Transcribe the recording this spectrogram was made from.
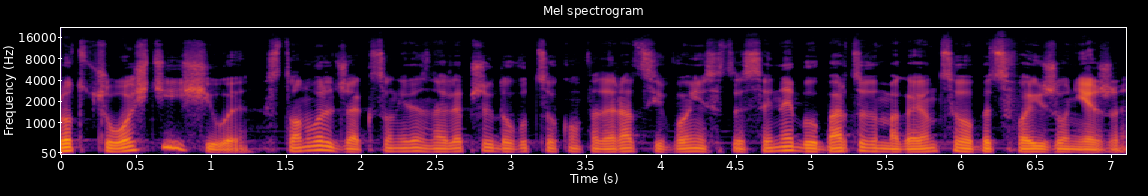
Splot czułości i siły. Stonewall Jackson, jeden z najlepszych dowódców Konfederacji w wojnie secesyjnej, był bardzo wymagający wobec swoich żołnierzy.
